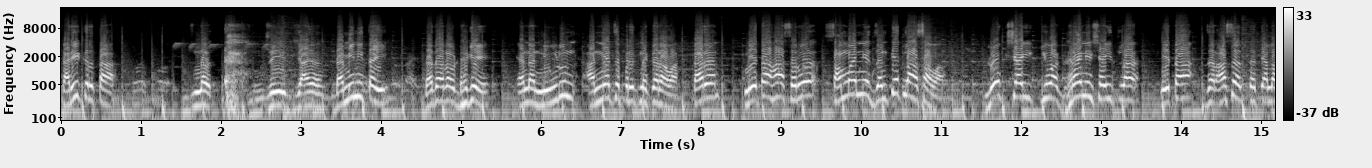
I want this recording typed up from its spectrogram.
कार्यकर्ता न जे दामिनीताई दादाराव ढगे यांना निवडून आणण्याचा प्रयत्न करावा. कारण नेता हा सर्व सामान्य जनतेतला असावा. लोकशाही किंवा घराणेशाहीतला नेता जर असेल तर त्याला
